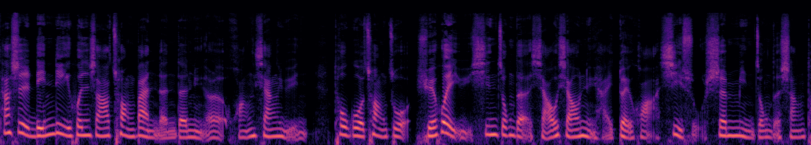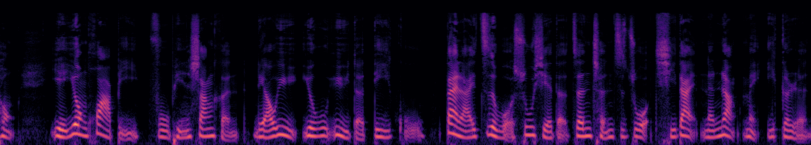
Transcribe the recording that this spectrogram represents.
她是林立婚纱创办人的女儿黄香云，透过创作学会与心中的小小女孩对话，细数生命中的伤痛，也用画笔抚平伤痕，疗愈忧郁的低谷，带来自我书写的真诚之作，期待能让每一个人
